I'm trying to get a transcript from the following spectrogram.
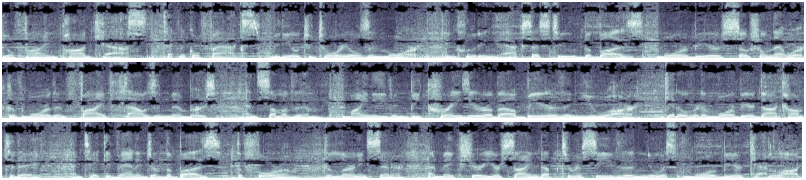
You'll find podcasts, technical facts, video tutorials, and more, including access to The Buzz, More Beer's social network of more than 5,000 members. And some of them might even be crazier about beer than you are. Get over to morebeer.com today and take advantage of The Buzz, the forum, the Learning Center, and make sure you're signed up to receive the newest More Beer catalog.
